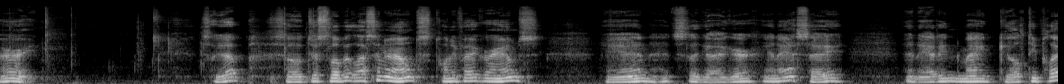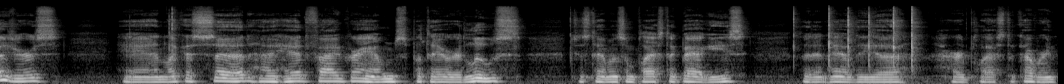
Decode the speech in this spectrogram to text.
All right. So, yep. So, just a little bit less than an ounce, 25 grams. And it's the Geiger in assay. And adding to my guilty pleasures. And like I said, I had five grams, but they were loose. Just having some plastic baggies. They didn't have the uh, hard plastic covering.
